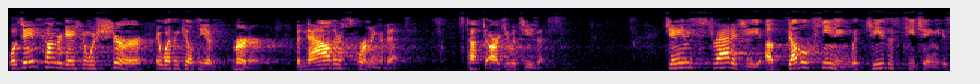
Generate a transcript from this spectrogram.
Well, James' congregation was sure it wasn't guilty of murder, but now they're squirming a bit. It's tough to argue with Jesus. James' strategy of double teaming with Jesus' teaching is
